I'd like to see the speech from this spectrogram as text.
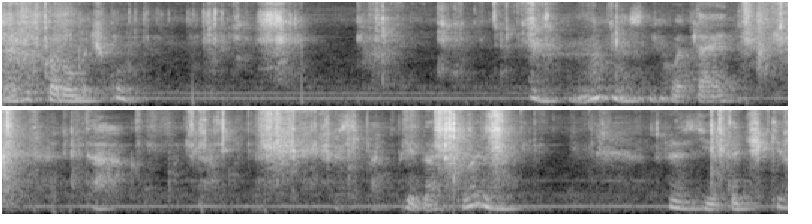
даже в коробочку. Угу, у нас не хватает. Так, вот так. Сейчас приготовим розеточки.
